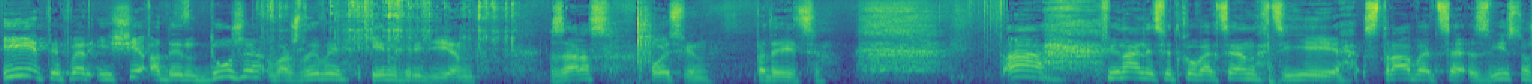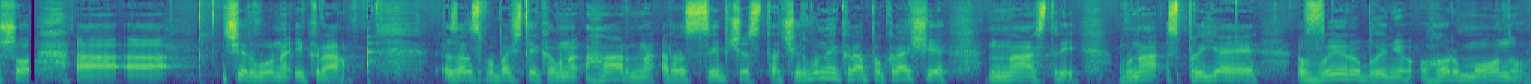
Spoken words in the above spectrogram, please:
І тепер іще один дуже важливий інгредієнт. Зараз ось він. Подивіться. А, фінальний святковий акцент цієї страви це, звісно, що а, а, червона ікра. Зараз побачите, яка вона гарна, розсипчаста. Червона ікра покращує настрій. Вона сприяє виробленню гормону,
